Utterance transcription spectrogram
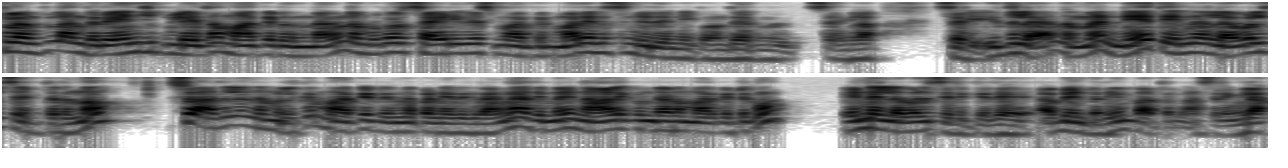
ஃபுல் அண்ட் ஃபுல் அந்த ரேஞ்சுக்குள்ளே தான் மார்க்கெட் இருந்தாங்க. நம்மளுக்கு ஒரு சைடு மார்க்கெட் மாதிரி என்ன செஞ்சது? இன்னைக்கு வந்து இருந்தது. சரிங்களா? சரி இதில் நம்ம நேற்று என்ன லெவல்ஸ் எடுத்திருந்தோம்? ஸோ அதில் நம்மளுக்கு மார்க்கெட் என்ன பண்ணியிருக்கிறாங்க? அதே மாதிரி நாளைக்கு உண்டான மார்க்கெட்டுக்கும் என்ன லெவல்ஸ் இருக்குது? அப்படின்றதையும் பார்த்துக்கலாம் சரிங்களா?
